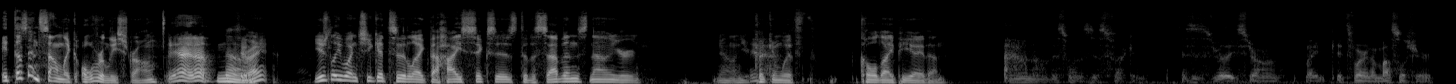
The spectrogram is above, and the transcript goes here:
it doesn't sound like overly strong, Yeah, I know. No, See? right? Usually when she gets to like the high sixes to the sevens, now you're, you know, you're cooking with cold IPA then. I don't know. This one's just fucking. This is really strong. Like it's wearing a muscle shirt.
